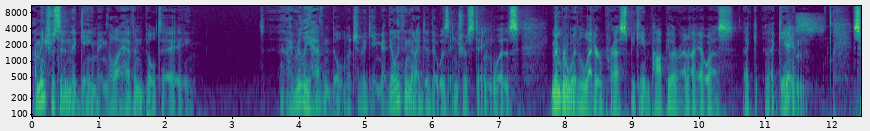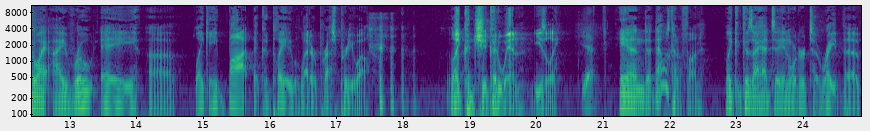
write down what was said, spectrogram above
I'm interested in the game angle. I haven't built a. I really haven't built much of a game yet. The only thing that I did that was interesting was remember when Letterpress became popular on iOS? That that game. Yes. So I, I wrote a uh, like a bot that could play letterpress pretty well, like could could win easily. Yeah, and that was kind of fun. Like because I had to, in order to write the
